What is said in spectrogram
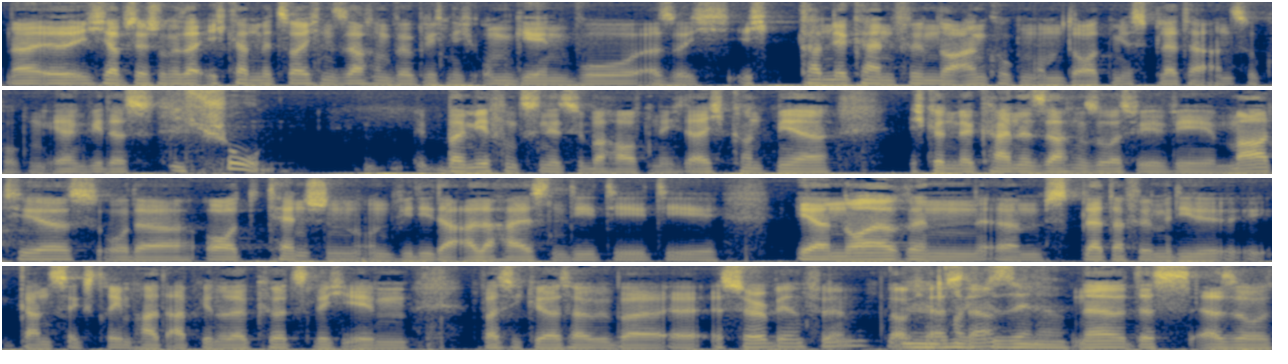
Na, äh, ich habe es ja schon gesagt, ich kann mit solchen Sachen wirklich nicht umgehen, wo, also ich, ich kann mir keinen Film nur angucken, um dort mir Splatter anzugucken. Irgendwie das. Ich schon bei mir funktioniert es überhaupt nicht. Ich konnte mir, ich könnte mir keine Sachen sowas wie, wie Martyrs oder Odd Tension und wie die da alle heißen, die, die, die eher neueren ähm, Splatter-Filme, die ganz extrem hart abgehen oder kürzlich eben, was ich gehört habe über äh, A Serbian-Film, glaube ich, mhm, heißt der. Gesehen, ja. ne, das, also,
